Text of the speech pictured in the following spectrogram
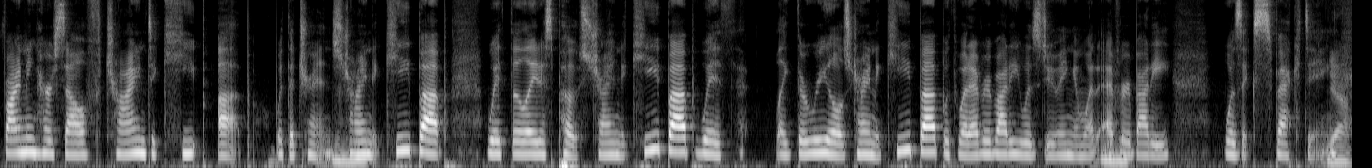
finding herself trying to keep up with the trends, mm-hmm. trying to keep up with the latest posts, trying to keep up with like the reels, trying to keep up with what everybody was doing and what mm-hmm. everybody was expecting. Yeah.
